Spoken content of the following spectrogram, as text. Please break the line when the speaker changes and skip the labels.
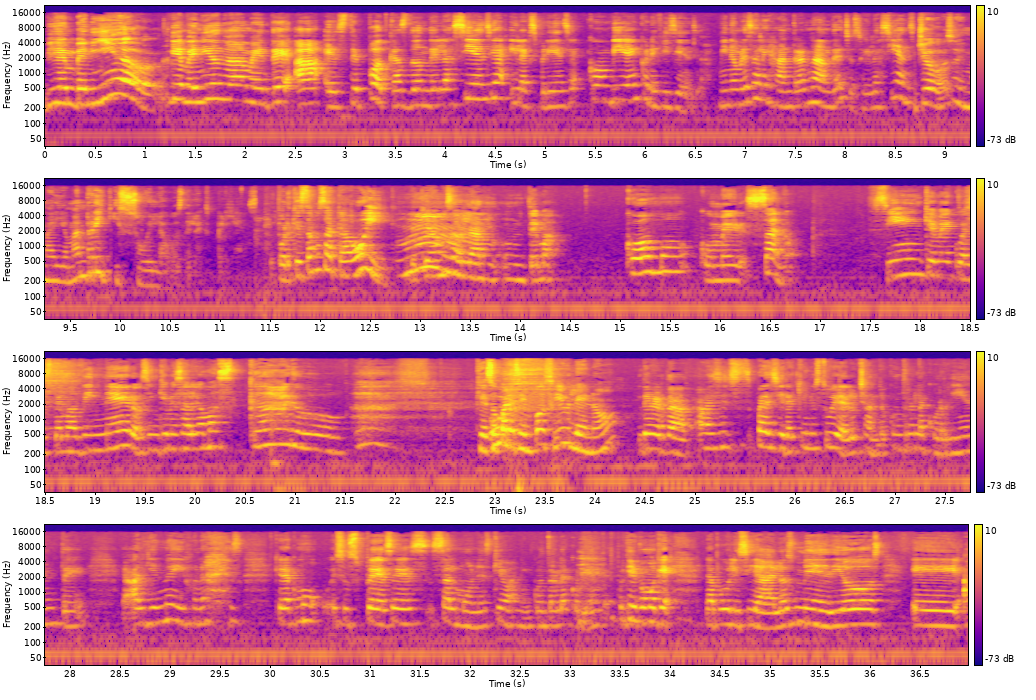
Bienvenidos, bienvenidos nuevamente a este podcast donde la ciencia y la experiencia conviven con eficiencia. Mi nombre es Alejandra Hernández, yo soy la ciencia.
Yo soy María Manrique y soy la voz de la experiencia. ¿Por qué estamos acá hoy?
¿De qué vamos a hablar? Un tema, cómo comer sano, sin que me cueste más dinero, sin que me salga más caro.
Que eso parece imposible, ¿no?
De verdad, a veces pareciera que uno estuviera luchando contra la corriente. Alguien me dijo una vez que era como esos peces salmones que van en contra de la corriente. Porque como que la publicidad, los medios, eh,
